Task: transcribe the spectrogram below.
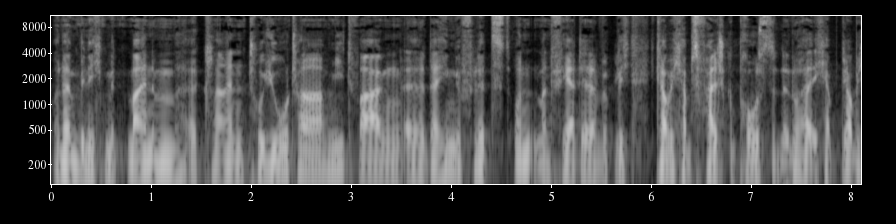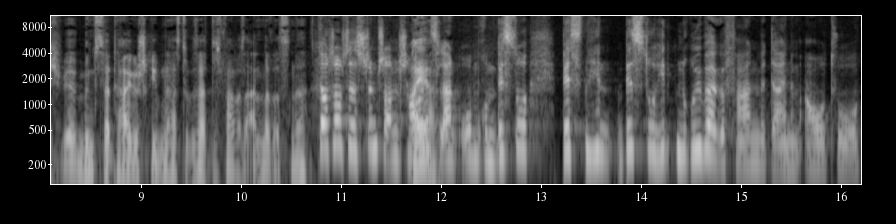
Und dann bin ich mit meinem äh, kleinen Toyota Mietwagen äh, dahin geflitzt und man fährt ja da wirklich, ich glaube, ich habe es falsch gepostet. Ne? Du, ich habe, glaube ich, äh, Münstertal geschrieben, da hast du gesagt, das war was anderes, ne? Doch, doch, das stimmt schon. Schau Ah, ja. ins Land oben rum. Bist du, bist, hin, bist du hinten rüber gefahren mit deinem Auto?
